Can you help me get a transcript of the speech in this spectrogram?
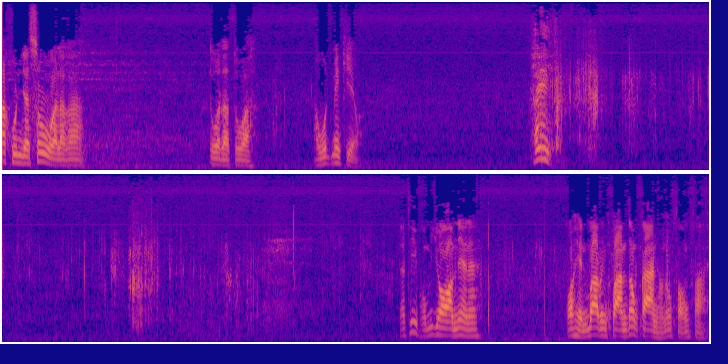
ถ้าคุณจะสู้กันแล้วก็ ตัวต่อตัว อาวุธไม่เกี่ยว เฮ้ย และที่ผมยอมเนี่ยนะเพราะเห็นว่าเป็นความต้องการของทั้งสองฝ่าย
